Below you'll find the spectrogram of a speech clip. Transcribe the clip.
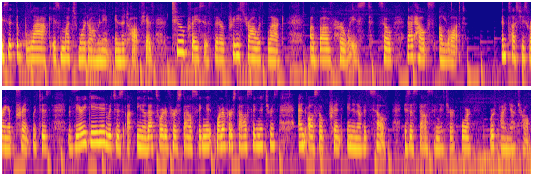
is that the black is much more dominant in the top. She has two places that are pretty strong with black above her waist. So that helps a lot. And plus she's wearing a print, which is variegated, which is, uh, you know, that's sort of her style signature, one of her style signatures. And also print in and of itself is a style signature for Refined Natural.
